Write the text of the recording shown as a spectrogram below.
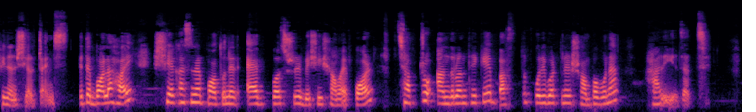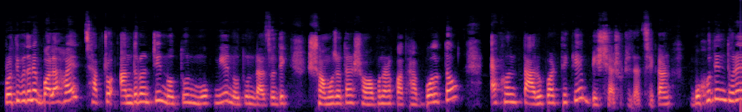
ফিনান্সিয়াল টাইমস এতে বলা হয়, শেখ হাসিনার পতনের এক বছরের বেশি সময় পর ছাত্র আন্দোলন থেকে বাস্তব পরিবর্তনের সম্ভাবনা হারিয়ে যাচ্ছে। প্রতিবেদনে বলা হয়, ছাত্র আন্দোলনটি নতুন মুখ নিয়ে নতুন রাজনৈতিক সমঝোতার সম্ভাবনার কথা বলতো। এখন তার উপর থেকে বিশ্বাস উঠে যাচ্ছে, কারণ বহুদিন ধরে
